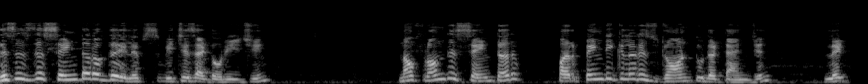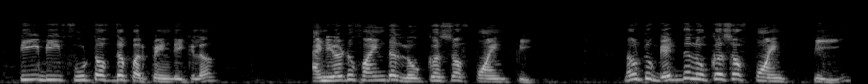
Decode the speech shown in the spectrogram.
This is the center of the ellipse which is at origin. Now from the center, perpendicular is drawn to the tangent. Let P be foot of the perpendicular and you have to find the locus of point P. Now to get the locus of point P,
